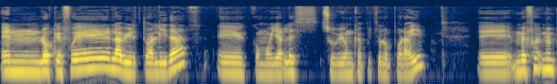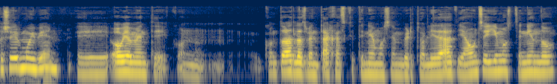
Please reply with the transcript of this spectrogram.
en lo que fue la virtualidad, eh, como ya les subí un capítulo por ahí, eh, me, fue, me empezó a ir muy bien. Eh, obviamente con, con todas las ventajas que teníamos en virtualidad y aún seguimos teniendo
